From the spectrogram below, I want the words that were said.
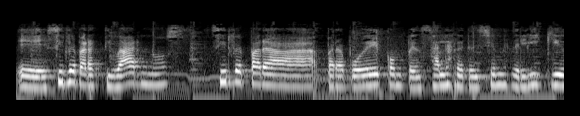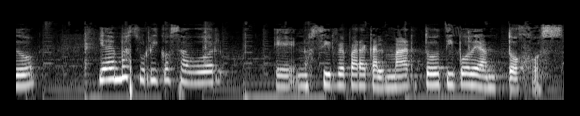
eh, sirve para activarnos, sirve para, para poder compensar las retenciones de líquido y además su rico sabor nos sirve para calmar todo tipo de antojos.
